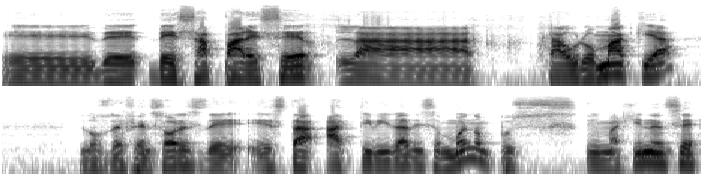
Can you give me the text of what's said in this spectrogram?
eh, de desaparecer la tauromaquia, los defensores de esta actividad dicen, bueno, pues imagínense,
